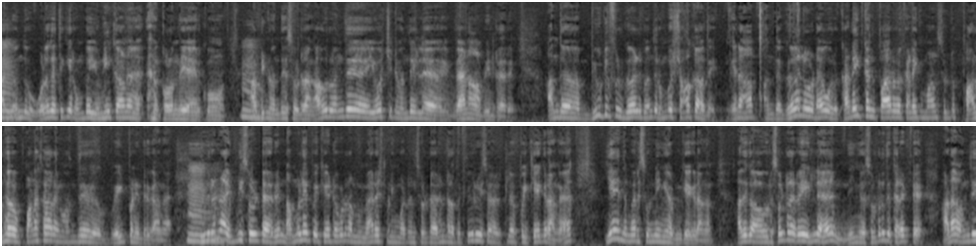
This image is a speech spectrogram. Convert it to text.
அது வந்து உலகத்துக்கே ரொம்ப யுனிக்கான குழந்தையா இருக்கும் அப்படின்னு வந்து சொல்றாங்க. அவர் வந்து யோசிச்சுட்டு வந்து இல்ல வேணாம் அப்படின்றாரு. அந்த பியூட்டிஃபுல் கேர்ளுக்கு வந்து ரொம்ப ஷாக் ஆகுது. ஏன்னா அந்த கேர்ளோட ஒரு கடைக்கண் பார்வை கிடைக்குமான்னு சொல்லிட்டு பல பணக்காரங்க வந்து வெயிட் பண்ணிட்டு இருக்காங்க. இவர் என்ன இப்படி சொல்லிட்டாரு? நம்மளே போய் கேட்ட கூட நம்ம மேரேஜ் பண்ணிக்க மாட்டேன்னு சொல்லிட்டாருன்ற அந்த கியூரியஸ் போய் கேக்குறாங்க. ஏன் இந்த மாதிரி சொன்னீங்க அப்படின்னு கேக்குறாங்க. அதுக்கு அவர் சொல்றாரு இல்ல நீங்க சொல்றது கரெக்ட் ஆனா வந்து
